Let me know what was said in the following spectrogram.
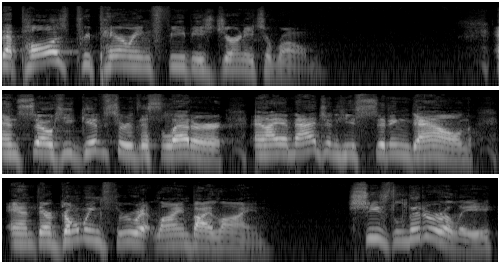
that Paul is preparing Phoebe's journey to Rome. And so he gives her this letter, and I imagine he's sitting down and they're going through it line by line. She's literally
